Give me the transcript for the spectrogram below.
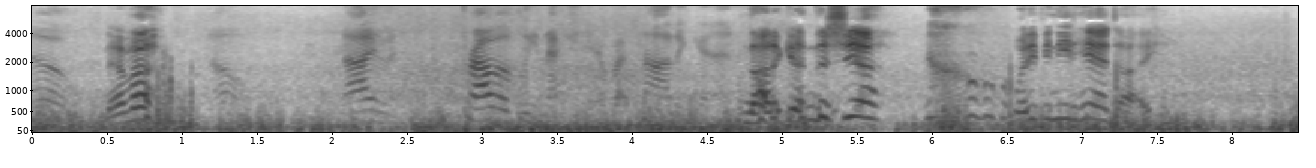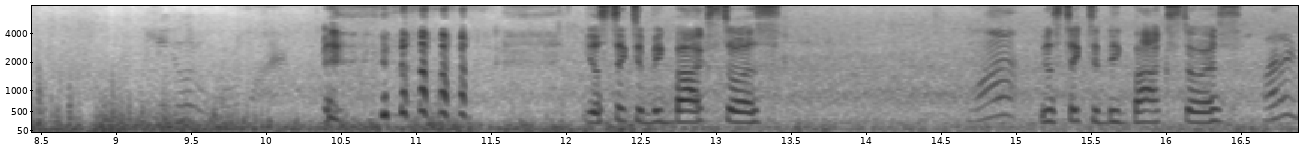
No. Never? No. Not even. Probably next year, but not again. Not again this year? No. What if you need hair dye? We go to Walmart. You'll stick to big box stores. What? You'll stick to big box stores. What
